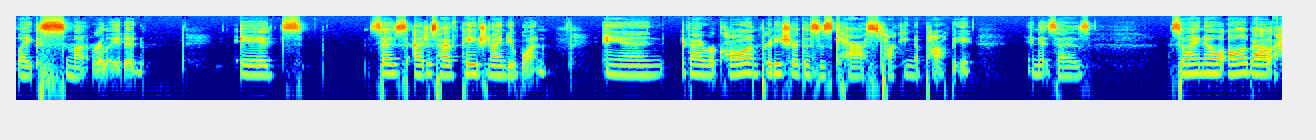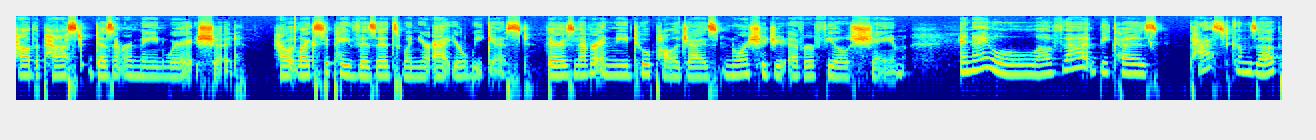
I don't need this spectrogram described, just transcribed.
like smut related. It says, I just have page 91. And if I recall, I'm pretty sure this is Cas talking to Poppy. And it says, So I know all about how the past doesn't remain where it should, how it likes to pay visits when you're at your weakest. There is never a need to apologize, nor should you ever feel shame. And I love that because past comes up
